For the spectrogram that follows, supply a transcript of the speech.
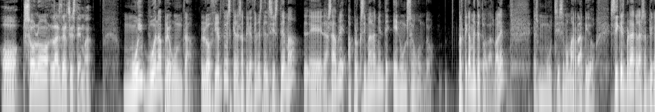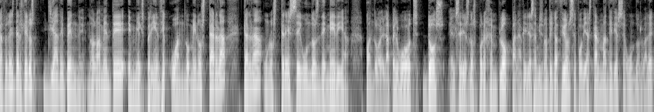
o solo las del sistema? Muy buena pregunta. Lo cierto es que las aplicaciones del sistema eh, las abre aproximadamente en un segundo. Prácticamente todas, ¿vale? Es muchísimo más rápido. Sí que es verdad que las aplicaciones terceros ya depende. Normalmente, en mi experiencia, cuando menos tarda, tarda unos 3 segundos de media. Cuando el Apple Watch 2, el Series 2, por ejemplo, para abrir esa misma aplicación se podía estar más de 10 segundos, ¿vale?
